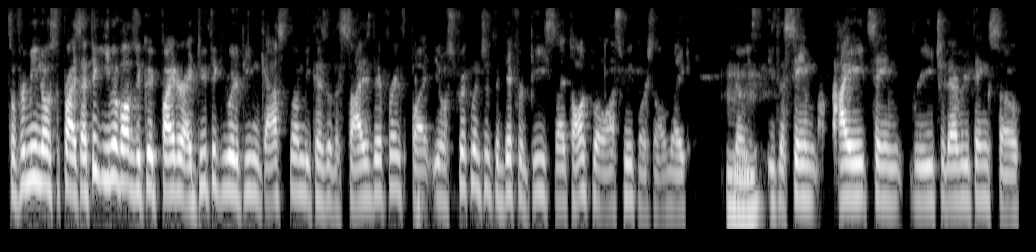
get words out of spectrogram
So for me, no surprise. I think Imavov's a good fighter. I do think he would have beaten Gastelum because of the size difference, but you know, Strickland's just a different beast. I talked about last week or so. Like you know, he's, mm-hmm. he's, the same height, same reach, and everything. So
